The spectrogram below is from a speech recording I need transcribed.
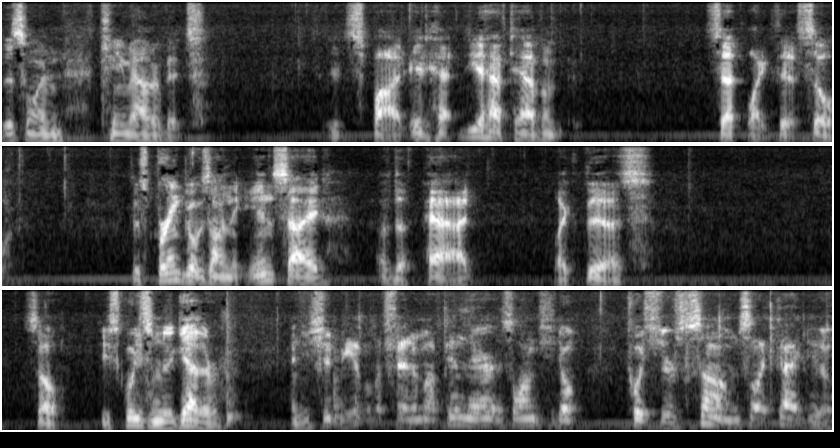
this one came out of its its spot. It had you have to have them set like this. So The spring goes on the inside of the pad like this. So you squeeze them together and you should be able to fit them up in there as long as you don't twist your thumbs like I do.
